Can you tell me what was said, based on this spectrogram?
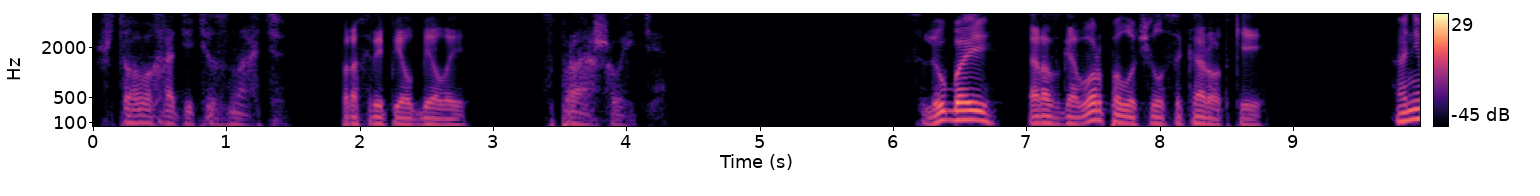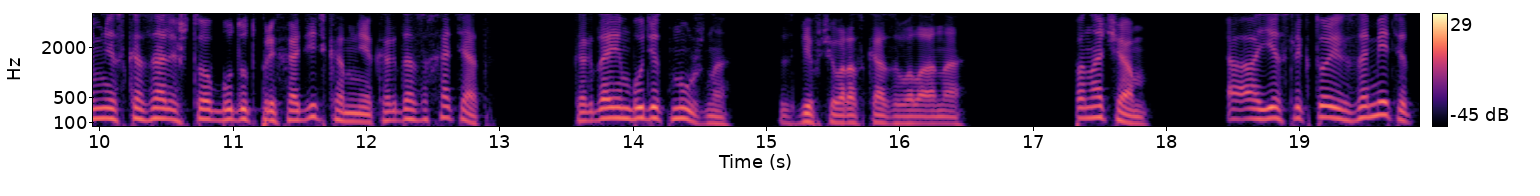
«Что вы хотите знать?» — прохрипел Белый. «Спрашивайте». С Любой разговор получился короткий. «Они мне сказали, что будут приходить ко мне, когда захотят, когда им будет нужно», — сбивчиво рассказывала она. «По ночам. А если кто их заметит,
